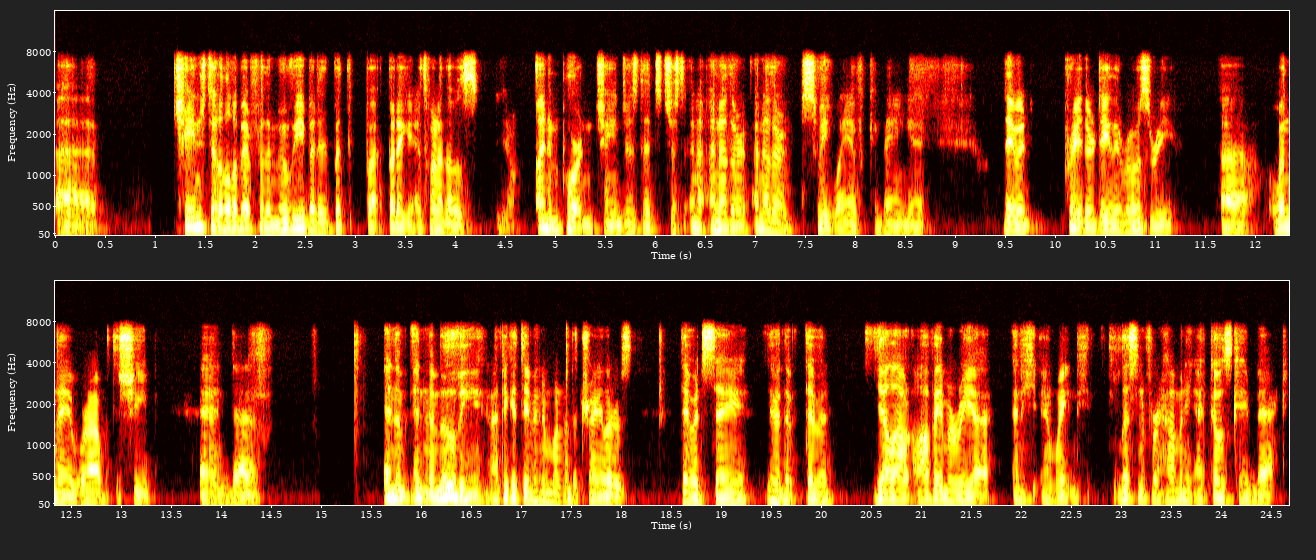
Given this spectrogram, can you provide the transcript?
uh, changed it a little bit for the movie, but it, but but but it's one of those you know unimportant changes that's just an, another another sweet way of conveying it. They would pray their daily rosary uh, when they were out with the sheep, and uh, in the in the movie, and I think it's even in one of the trailers, they would say you know, they, they would yell out Ave Maria and he, and wait and listen for how many echoes came back.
